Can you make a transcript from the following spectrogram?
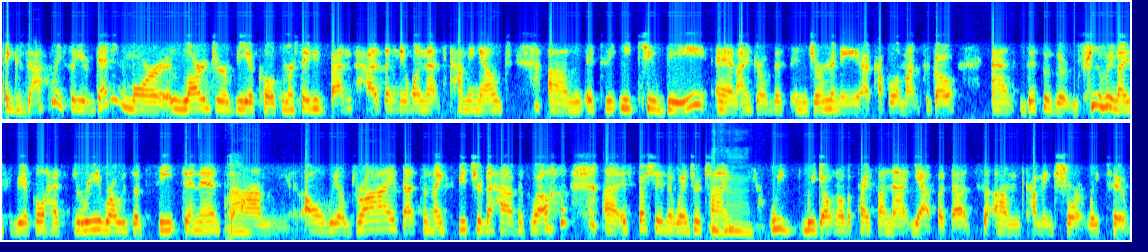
Exactly. So you're getting more larger vehicles. Mercedes-Benz has a new one that's coming out. Um, it's the EQB, and I drove this in Germany a couple of months ago, And this is a really nice vehicle, has three rows of seats in it, Wow. um, all-wheel drive. That's a nice feature to have as well, uh, especially in the wintertime. Mm-hmm. We, we don't know the price on that yet, but that's um, coming shortly too.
